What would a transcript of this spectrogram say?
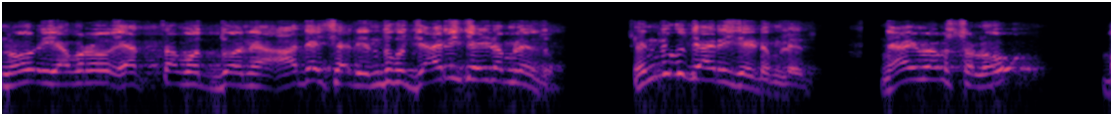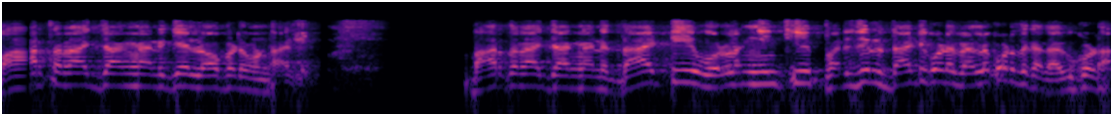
నోరు ఎవరు ఎత్తవద్దు అనే ఆదేశాలు ఎందుకు జారీ చేయడం లేదు? ఎందుకు జారీ చేయడం లేదు? న్యాయ వ్యవస్థలో భారత రాజ్యాంగానికే లోబడి ఉండాలి. భారత రాజ్యాంగాన్ని దాటి ఉల్లంఘించి పరిధులు దాటి కూడా వెళ్ళకూడదు కదా అవి కూడా.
